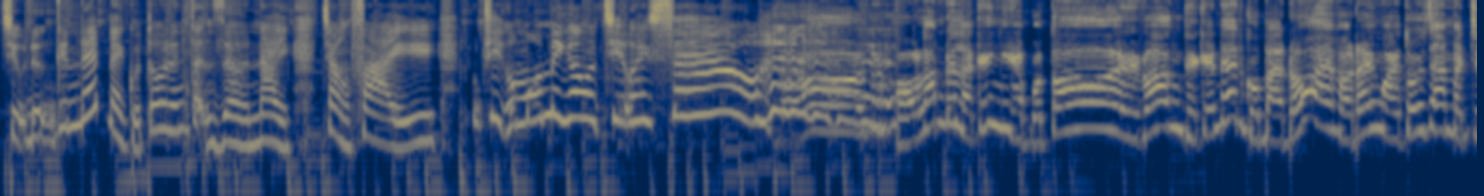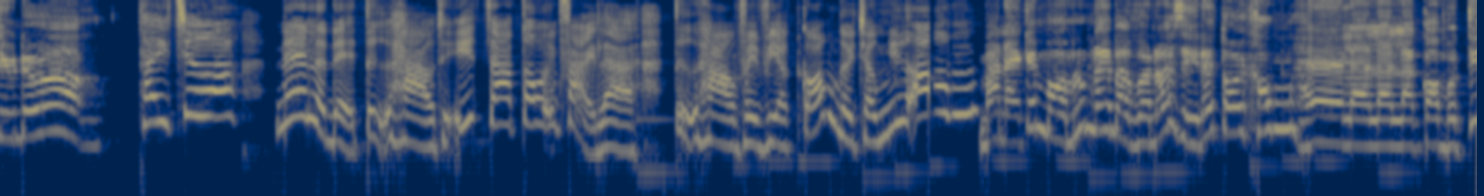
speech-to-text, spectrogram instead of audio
Chịu đựng cái nết này của tôi đến tận giờ này Chẳng phải Chỉ có mỗi mình ông chịu hay sao? Ôi khổ lắm Đây là cái nghiệp của tôi. Vâng thì cái nét của bà đố ai vào đây ngoài tôi ra mà chịu được? Thấy chưa? Nên là để tự hào thì ít ra tôi cũng phải là Tự hào về việc có một người chồng như ông. Bà này cái mồm lúc nãy bà vừa nói gì đấy Tôi không hề là là là còn một tí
